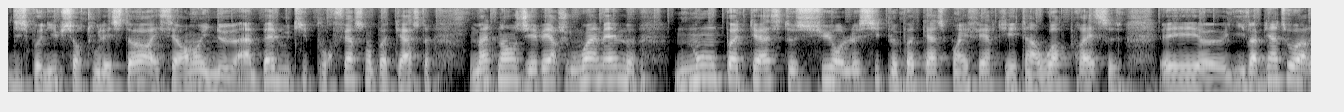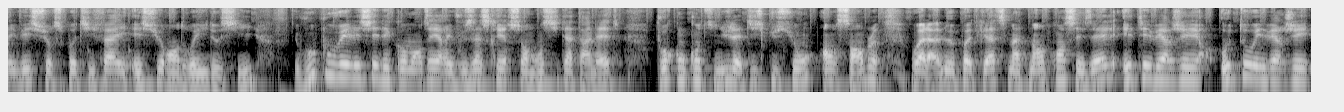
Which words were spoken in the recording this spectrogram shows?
disponible sur tous les stores et c'est vraiment un bel outil pour faire son podcast. Maintenant, j'héberge moi-même mon podcast sur le site lepodcast.fr qui est un WordPress et euh, il va bientôt arriver sur Spotify et sur Android aussi. Vous pouvez laisser des commentaires et vous inscrire sur mon site internet pour qu'on continue la discussion ensemble. Voilà, le podcast maintenant prend ses ailes, est hébergé, auto-hébergé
